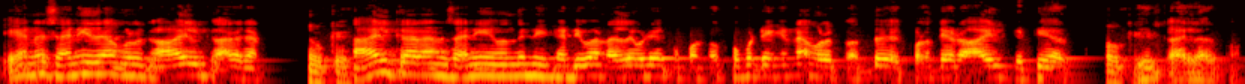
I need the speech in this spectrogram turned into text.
ஏன்னா சனி தான் உங்களுக்கு ஆயுள் காரகன் ஓகே. ஆயுள் காரகன் சனியை வந்து நீங்கள் கண்டிப்பாக நல்லபடியாக கும்பிடணும். கும்பிட்டீங்கன்னா உங்களுக்கு வந்து குழந்தையோட ஆயுள் கெட்டியாக இருக்கும். ஓகே. தீர்க்காயில இருக்கும்.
